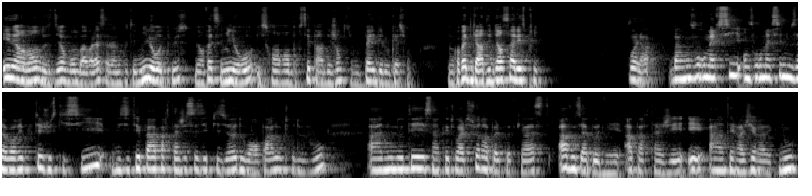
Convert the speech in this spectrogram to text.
énervant de se dire bon bah voilà, ça va me coûter 1000 euros de plus, mais en fait ces 1000 euros, ils seront remboursés par des gens qui vous payent des locations. Donc en fait, gardez bien ça à l'esprit. Voilà, bah, on vous remercie, on vous remercie de nous avoir écoutés jusqu'ici. N'hésitez pas à partager ces épisodes ou à en parler autour de vous, à nous noter 5 étoiles sur Apple Podcast, à vous abonner, à partager et à interagir avec nous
